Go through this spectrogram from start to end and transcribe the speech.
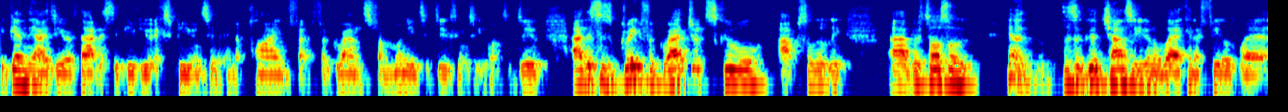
Again, the idea of that is to give you experience in, in applying for, for grants, for money to do things that you want to do. Uh, this is great for graduate school, absolutely. Uh, but it's also, you know, there's a good chance that you're going to work in a field where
